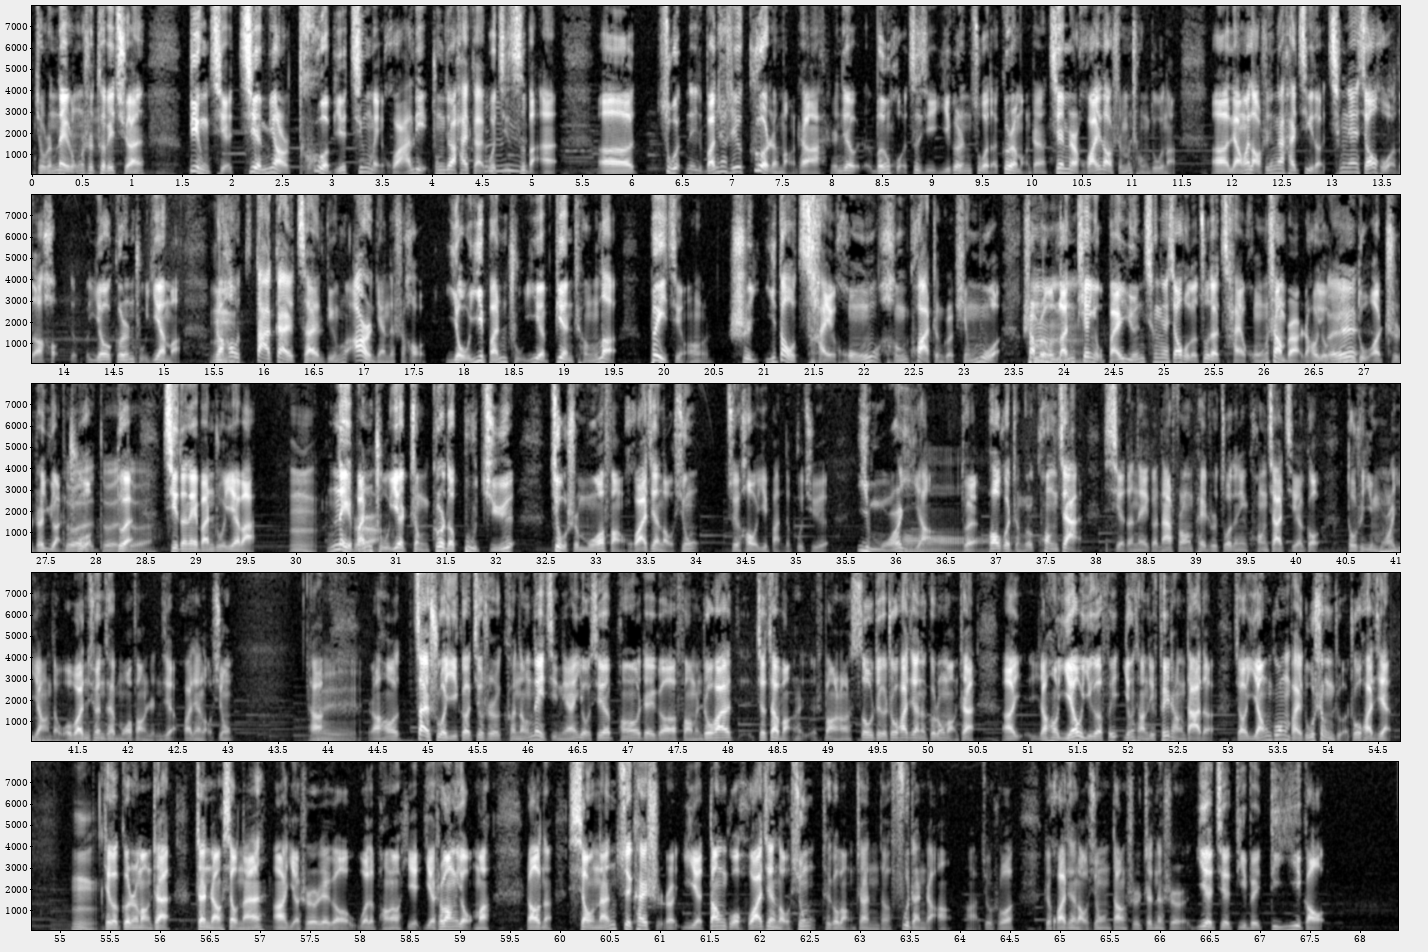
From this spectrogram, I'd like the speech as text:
就是内容是特别全，并且界面特别精美华丽，中间还改过几次版。呃，做那完全是一个个人网站啊，人家文火自己一个人做的个人网站，界面华丽到什么程度呢？呃，两位老师应该还记得，青年小伙子后也有个人主页嘛。然后大概在零二年的时候，有一版主页变成了背景是一道彩虹横跨整个屏幕，上面有蓝天有白云，青年小伙子坐在彩虹上边，然后有云朵指着远处。对对对记得那版主页吧？嗯，那版主页整个的布局就是模仿华健老兄最后一版的布局一模一样。哦对，包括整个框架写的那个拿服装配置做的那个框架结构都是一模一样的，我完全在模仿人家华健老兄。啊哎然后再说一个，就是可能那几年有些朋友这个访问周华，就在网上网上搜这个周华健的各种网站啊、然后也有一个非影响力非常大的叫阳光百读圣者周华健，嗯，这个个人网站站长小南啊，也是这个我的朋友，也也是网友嘛。然后呢，小南最开始也当过华健老兄这个网站的副站长啊，就说这华健老兄当时真的是业界地位第一高，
